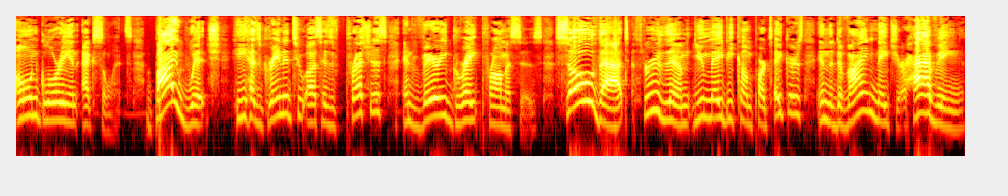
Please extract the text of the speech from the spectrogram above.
own glory and excellence, by which he has granted to us his precious and very great promises, so that through them you may become partakers in the divine nature, having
